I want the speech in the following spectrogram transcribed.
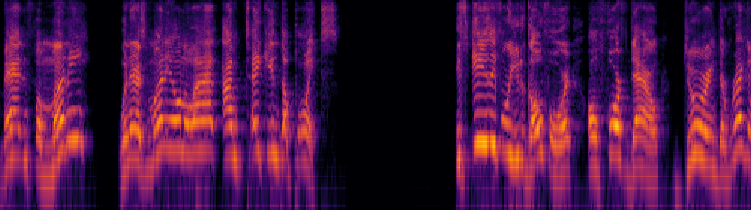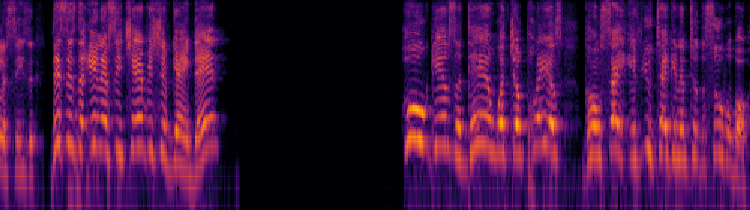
Madden for money, when there's money on the line, I'm taking the points. It's easy for you to go for it on fourth down during the regular season. This is the NFC Championship game, Dan. Who gives a damn what your players gonna say if you taking them to the Super Bowl?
